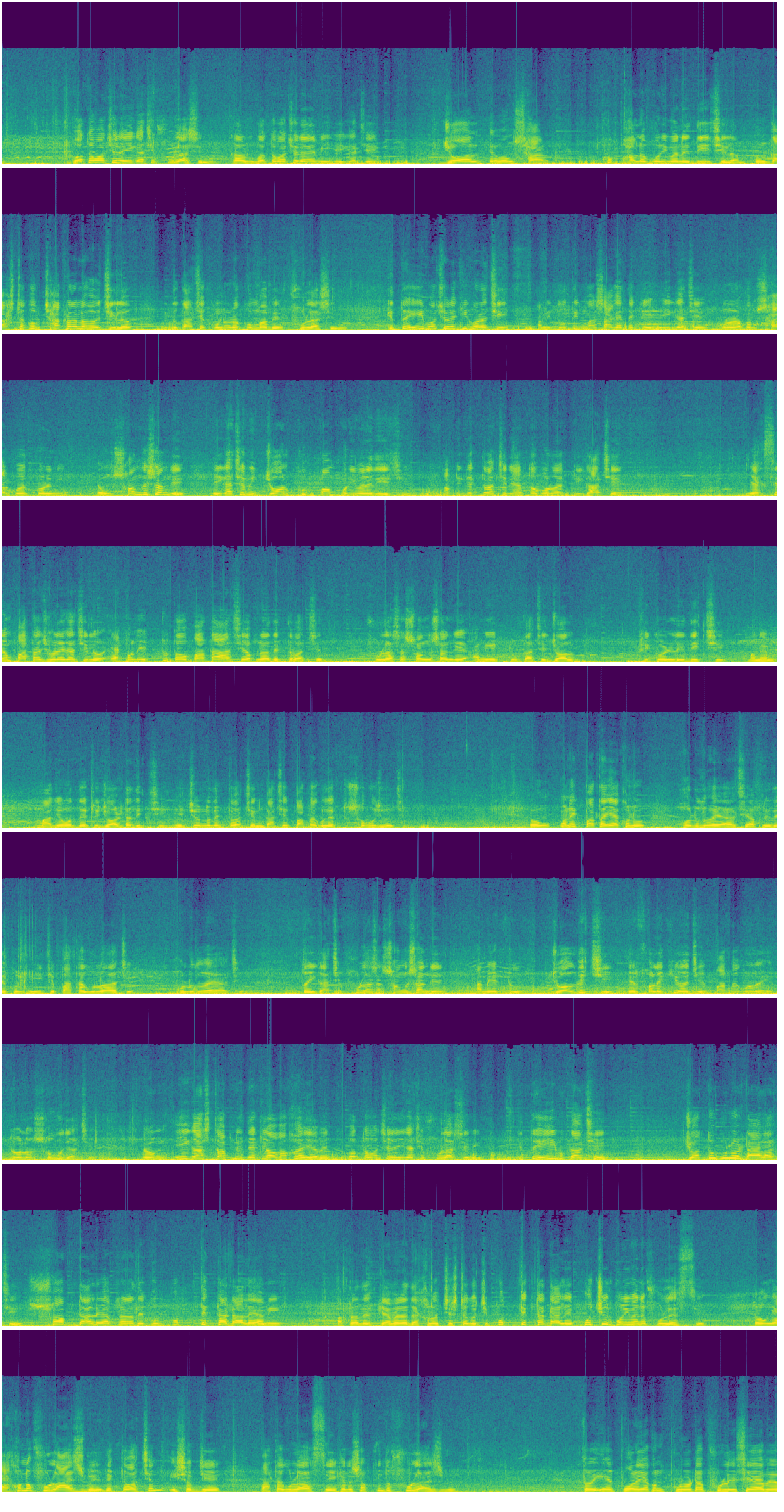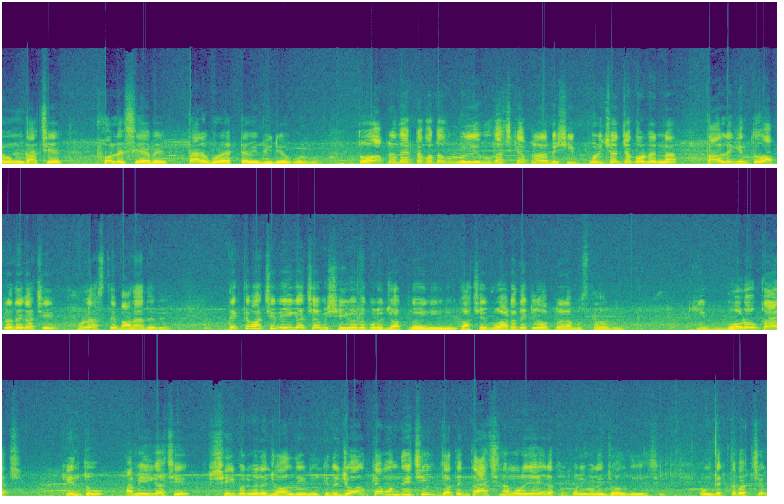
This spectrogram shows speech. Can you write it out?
গত বছরে এই গাছে ফুল আসেনি। কারণ গত বছরে আমি এই গাছে জল এবং সার খুব ভালো পরিমাণে দিয়েছিলাম এবং গাছটা খুব ঝাঁকড়ালো হয়েছিল, কিন্তু গাছে কোনো রকমভাবে ফুল আসেনি। কিন্তু এই বছরে কি করেছি, আমি দু, তিন মাস আগে থেকে এই গাছে কোনো রকম সার প্রয়োগ করিনি এবং সঙ্গে সঙ্গে এই গাছে আমি জল খুব কম পরিমাণে দিয়েছি। আপনি দেখতে পাচ্ছেন এত বড় একটি গাছে ম্যাক্সিমাম পাতা ঝরে গেছিল, এখন একটু তাও পাতা আছে, আপনারা দেখতে পাচ্ছেন। ফুল আসার সঙ্গে সঙ্গে আমি একটু গাছে জল ফ্রিকোয়েন্টলি দিচ্ছি মানে মাঝে মধ্যে একটু জলটা দিচ্ছি। এর জন্য দেখতে পাচ্ছেন গাছের পাতাগুলো একটু সবুজ হয়েছে। এবং অনেক পাতাই এখনও হলুদ হয়ে আছে। আপনি দেখুন এই যে পাতাগুলো আছে, হলুদ হয়ে আছে। তো এই গাছে ফুল আসার সঙ্গে সঙ্গে আমি একটু জল দিচ্ছি। এর ফলে কি হয়েছে, পাতাগুলো একটু হলো সবুজ আছে। এবং এই গাছটা আপনি দেখলে অবাক হয়ে যাবেন, গত বছর এই গাছে ফুল আসেনি। কিন্তু এই গাছে যতগুলো ডাল আছে, সব ডালে আপনারা দেখুন, প্রত্যেকটা ডালে আমি আপনাদের ক্যামেরা দেখানোর চেষ্টা করছি, প্রত্যেকটা ডালে প্রচুর পরিমাণে ফুল এসছে এবং এখনও ফুল আসবে। দেখতে পাচ্ছেন এইসব যে পাতাগুলো আসছে, এখানে সব কিন্তু ফুল আসবে। তো এরপরে যখন পুরোটা ফুল এসে যাবে এবং গাছে ফল এসে যাবে, তার উপরে একটা আমি ভিডিও করব। তো আপনাদের একটা কথা বলব, লেবু গাছকে আপনারা বেশি পরিচর্যা করবেন না, তাহলে কিন্তু আপনাদের কাছে ফুল আসতে বাধা দেবে। দেখতে পাচ্ছেন, এই গাছে আমি সেইভাবে কোনো যত্নই নিইনি। গাছের গোড়াটা দেখলেও আপনারা বুঝতে পারবেন। কি বড় গাছ, কিন্তু আমি এই গাছে সেই পরিমাণে জল দিইনি। কিন্তু জল কেমন দিয়েছি? যাতে গাছ না মরে যায়, এরকম পরিমাণে জল দিয়েছি। এবং দেখতে পাচ্ছেন,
